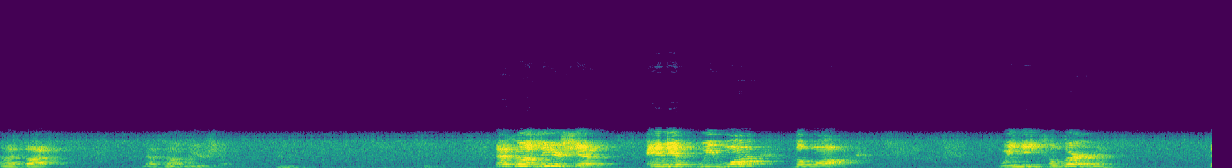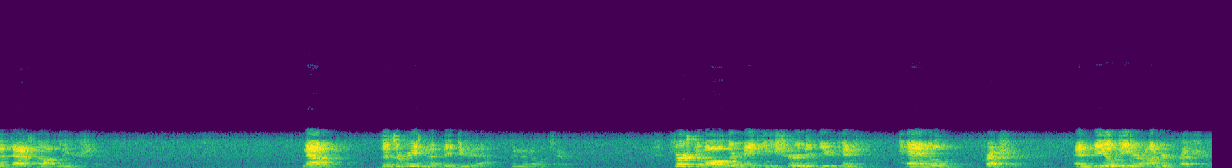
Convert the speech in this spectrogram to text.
And I thought, that's not leadership. That's not leadership, and if we walk the walk, we need to learn that that's not leadership. Now, there's a reason that they do that in the military. First of all, they're making sure that you can handle pressure and be a leader under pressure.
